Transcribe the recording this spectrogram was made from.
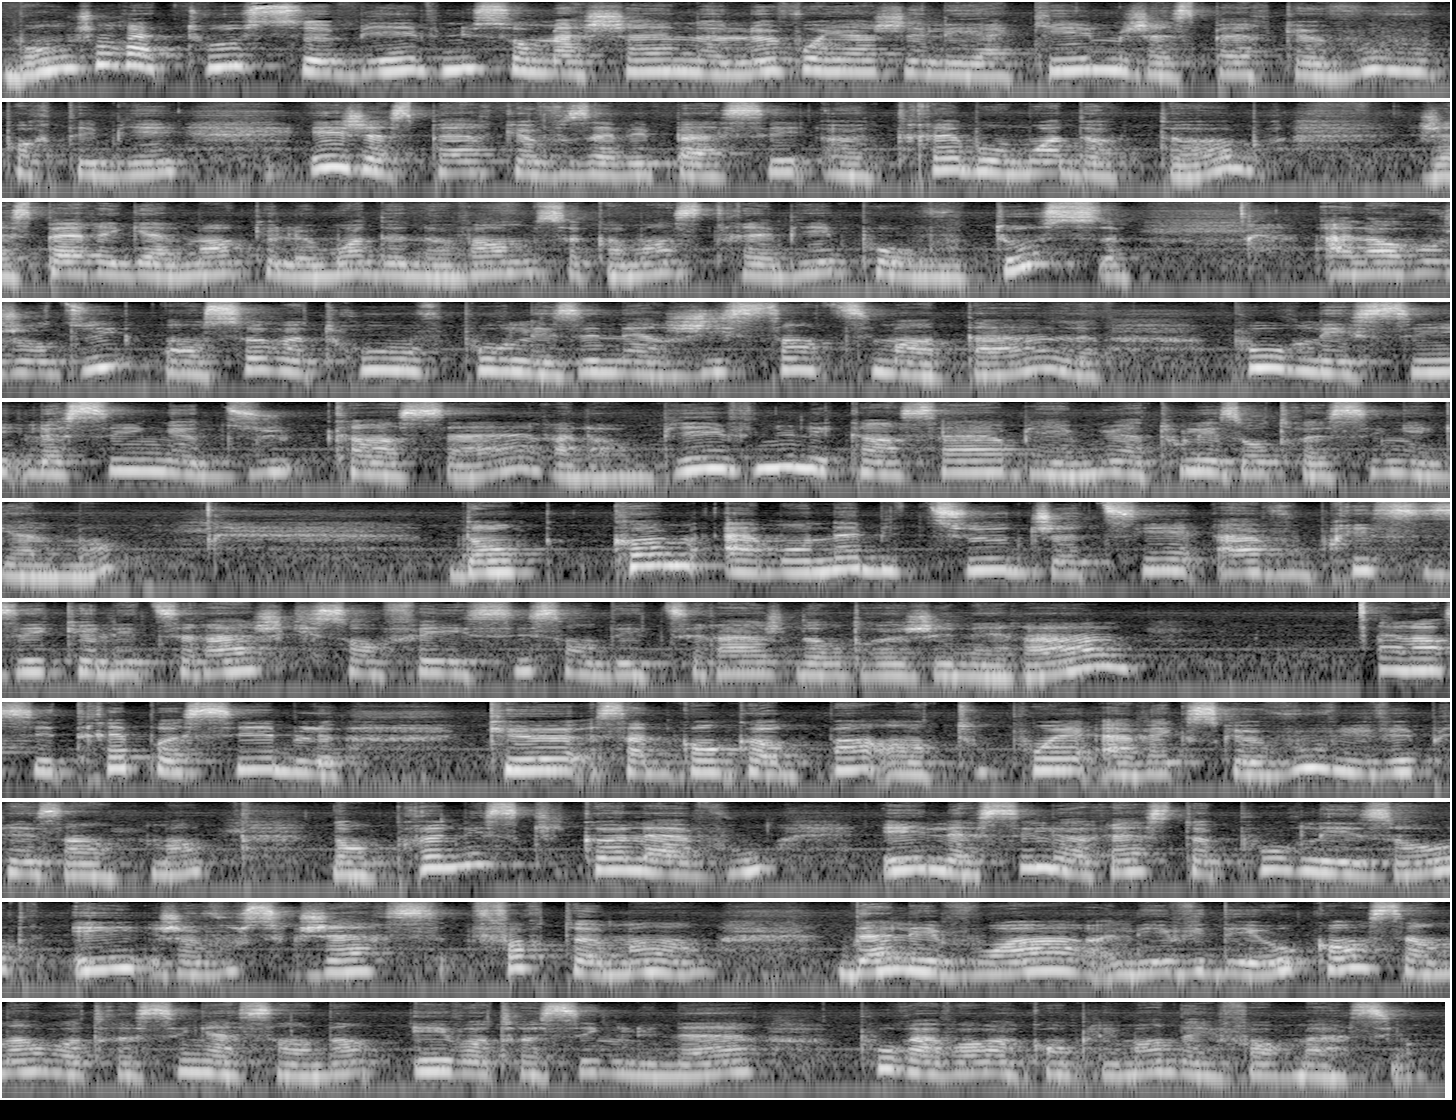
Bonjour à tous, bienvenue sur ma chaîne Le Voyage de Léa Kim. J'espère que vous vous portez bien et j'espère que vous avez passé un très beau mois d'octobre. J'espère également que le mois de novembre se commence très bien pour vous tous. Alors aujourd'hui, on se retrouve pour les énergies sentimentales pour le signe du cancer. Alors bienvenue les cancers, bienvenue à tous les autres signes également. Donc, comme à mon habitude, je tiens à vous préciser que les tirages qui sont faits ici sont des tirages d'ordre général. Alors, c'est très possible que ça ne concorde pas en tout point avec ce que vous vivez présentement. Donc, prenez ce qui colle à vous et laissez le reste pour les autres. Et je vous suggère fortement d'aller voir les vidéos concernant votre signe ascendant et votre signe lunaire pour avoir un complément d'information.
